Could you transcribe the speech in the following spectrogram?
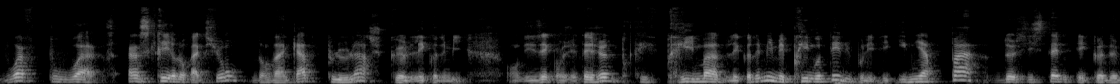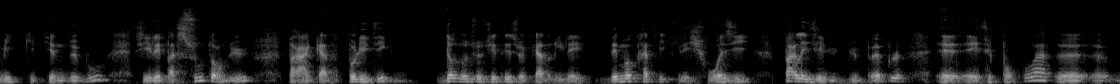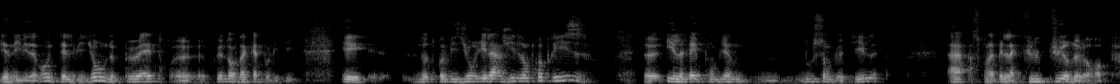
doivent pouvoir inscrire leur action dans un cadre plus large que l'économie. On disait quand j'étais jeune, primat de l'économie, mais primauté du politique. Il n'y a pas de système économique qui tienne debout s'il n'est pas sous-tendu par un cadre politique. Dans notre société, ce cadre, il est démocratique, il est choisi par les élus du peuple, et, c'est pourquoi, euh, euh, bien évidemment, une telle vision ne peut être euh, que dans un cadre politique. Et notre vision élargie de l'entreprise, euh, il répond bien, nous semble-t-il, à ce qu'on appelle la culture de l'Europe,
